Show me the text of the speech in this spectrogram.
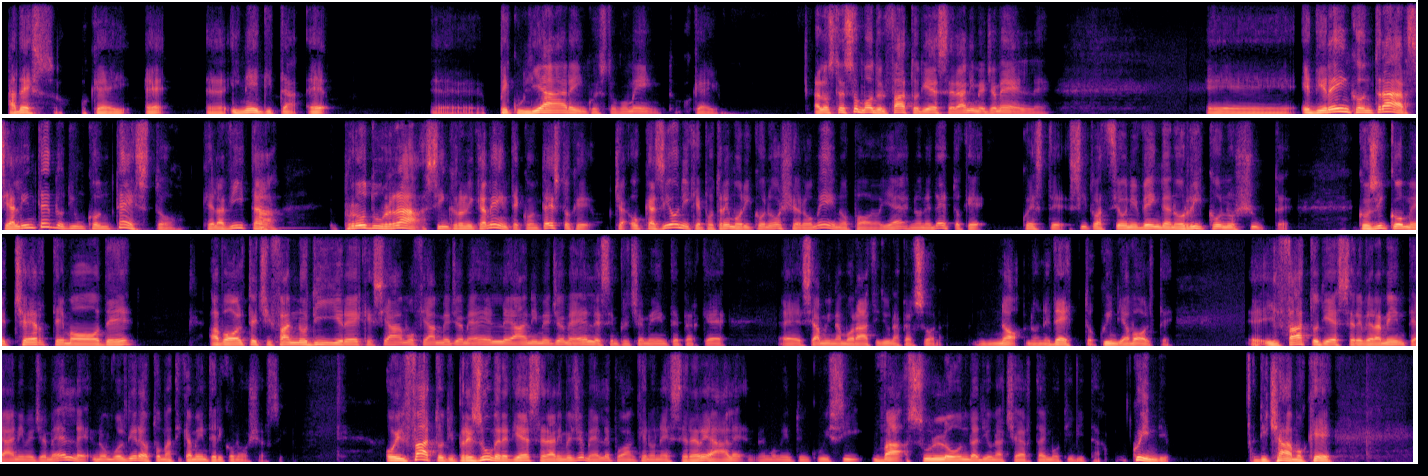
adesso, ok? È eh, inedita, è eh, peculiare in questo momento, ok? Allo stesso modo il fatto di essere anime gemelle eh, e di reincontrarsi all'interno di un contesto che la vita produrrà sincronicamente, contesto che cioè occasioni che potremo riconoscere o meno poi, eh? non è detto che queste situazioni vengano riconosciute, così come certe mode a volte ci fanno dire che siamo fiamme gemelle, anime gemelle, semplicemente perché eh, siamo innamorati di una persona. No, non è detto, quindi a volte eh, il fatto di essere veramente anime gemelle non vuol dire automaticamente riconoscersi o il fatto di presumere di essere anime gemelle può anche non essere reale nel momento in cui si va sull'onda di una certa emotività. Quindi diciamo che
